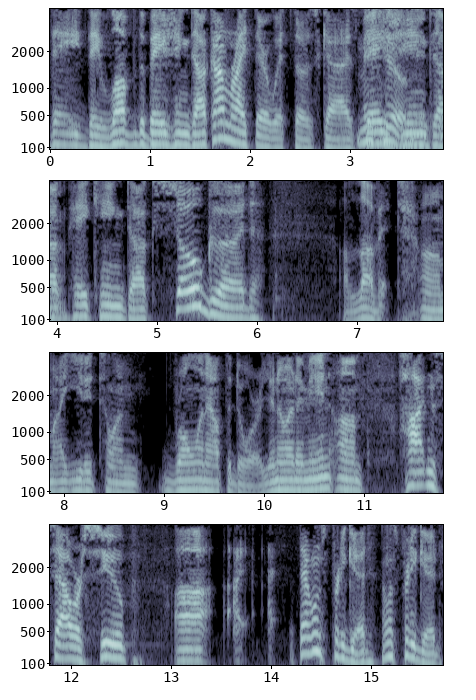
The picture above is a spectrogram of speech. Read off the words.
they they love the Beijing duck. I'm right there with those guys. Me Beijing me duck, too. Peking duck, so good. I love it. Um, I eat it till I'm rolling out the door. You know what I mean? Um, hot and sour soup. Uh, I, I, that one's pretty good. That one's pretty good.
